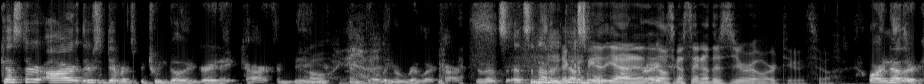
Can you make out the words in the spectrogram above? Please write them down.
because there are there's a difference between building a Great Eight car and being Oh, and building a Ridler car. And that's that's another There could be, a, yeah. point, I was gonna say another zero or two. So or another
